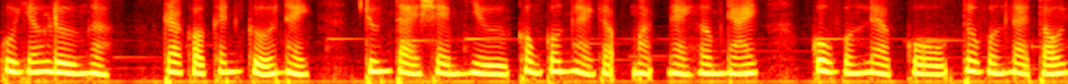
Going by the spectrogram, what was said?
Cô giáo lương à, ra khỏi cánh cửa này, chúng ta xem như không có ngày gặp mặt ngày hôm nay. Cô vẫn là cô, tôi vẫn là tôi.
